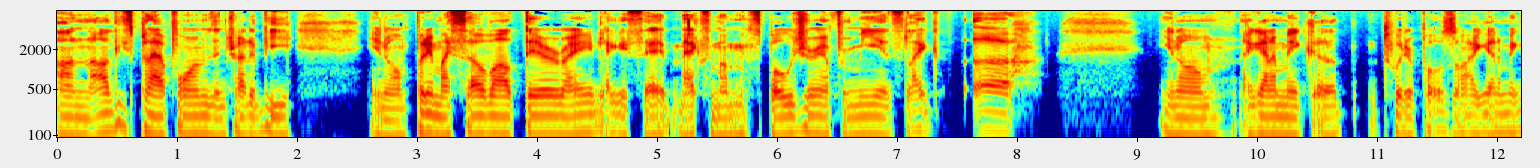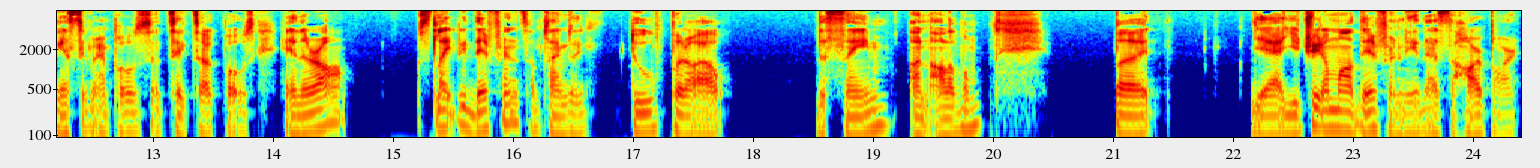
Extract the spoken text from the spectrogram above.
on all these platforms and try to be, you know, putting myself out there, right? Like I said, maximum exposure. And for me, it's like, uh, you know, I gotta make a Twitter post, or I gotta make Instagram posts, a TikTok post, and they're all slightly different. Sometimes I do put out the same on all of them, but yeah, you treat them all differently. That's the hard part,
